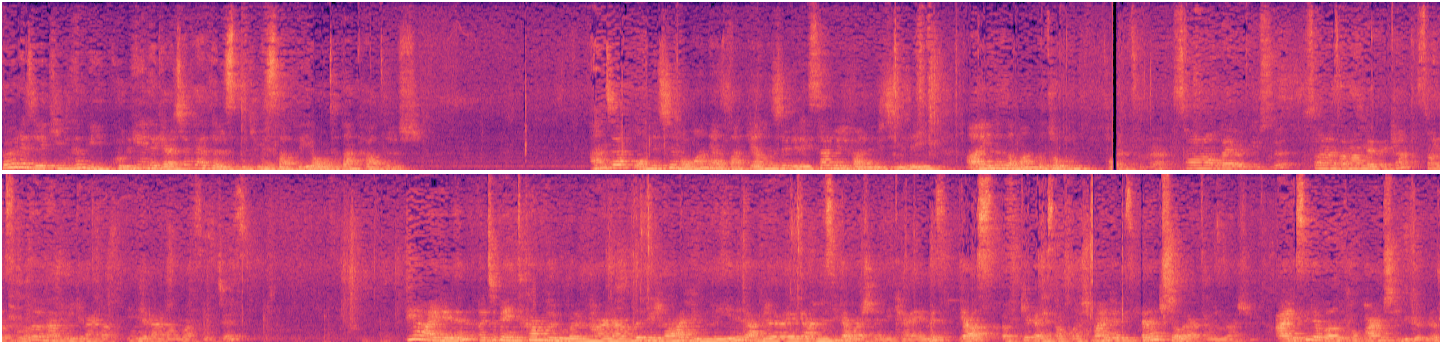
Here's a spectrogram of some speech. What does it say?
Böylece Kim Gumi, kurgu ile gerçek hayat arasındaki mesafeyi ortadan kaldırır. Ancak onun için roman yazmak yalnızca bireysel bir ifade biçimi değil, aynı zamanda toplum sonra olay örgüsü, sonra zaman ve mekan, sonrasında da önemli imgelerden, imgelerden bahsedeceğiz. Bir ailenin acı ve intikam duygularının harlandığı bir Noel gününde yeniden bir araya gelmesiyle başlayan hikayemiz, yaz, öfke ve hesaplaşmayla bizi kişi olarak tanımlar. Ailesiyle bağını koparmış gibi görünür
